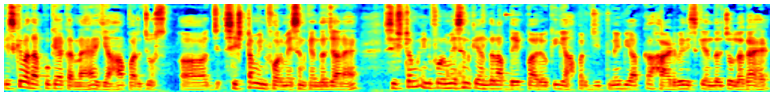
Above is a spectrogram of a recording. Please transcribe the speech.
इसके बाद आपको क्या करना है, यहाँ पर जो सिस्टम इन्फॉर्मेशन के अंदर जाना है। सिस्टम इन्फॉर्मेशन के अंदर आप देख पा रहे हो कि यहाँ पर जितने भी आपका हार्डवेयर इसके अंदर जो लगा है,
